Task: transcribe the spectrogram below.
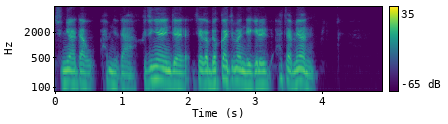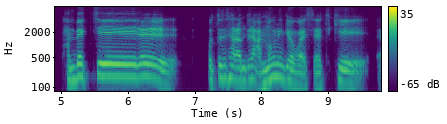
중요하다고 합니다. 그 중에 이제 제가 몇 가지만 얘기를 하자면 단백질을 어떤 사람들은 안 먹는 경우가 있어요. 특히 어,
